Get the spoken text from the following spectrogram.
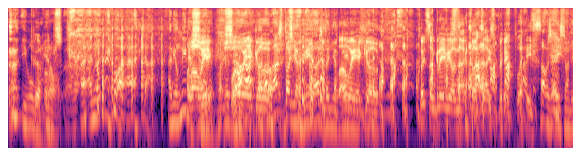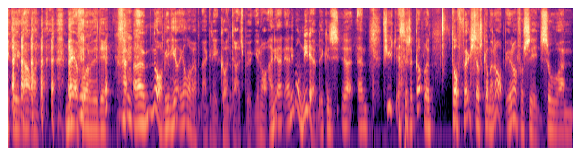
he will, Poor you know, horse. uh, and he'll, you know, uh, uh, and he'll need a What a way- shake. what way to go. That's done your gravy. That's done your What a way gravy. to go. Put some gravy on that contacts book, please. That was icing on the cake. That one, metaphor of the day. Um, no, I mean he'll, he'll have a, a great contacts book, you know, and, and, and he will need it because uh, um, few, there's a couple of tough fixtures coming up, you know, for Saints. So um,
